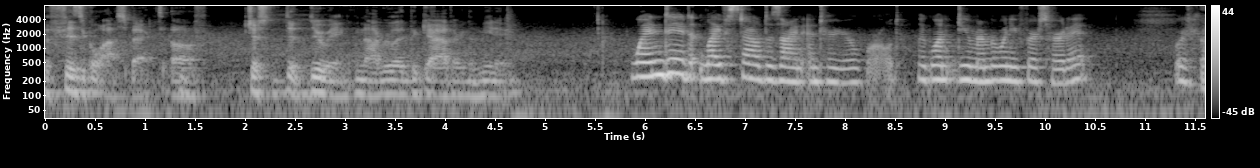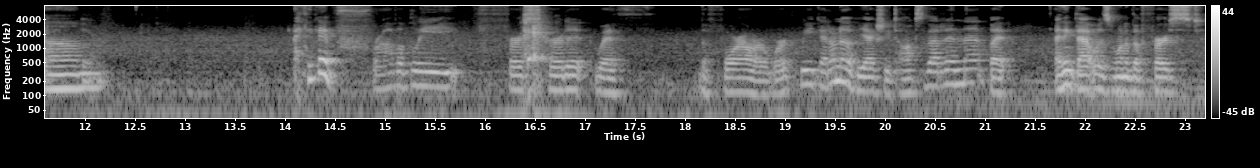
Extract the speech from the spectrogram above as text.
the physical aspect of just the doing, and not really the gathering, the meaning. When did lifestyle design enter your world? Like, when do you remember when you first heard it? Or Um, I think I probably first heard it with the Four Hour Work Week. I don't know if he actually talks about it in that, but I think that was one of the first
